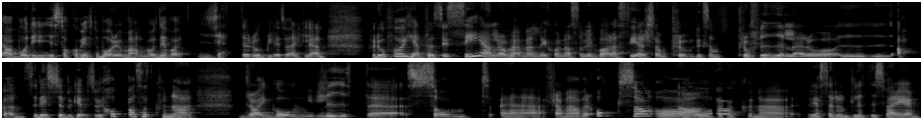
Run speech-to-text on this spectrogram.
ja, både i Stockholm, Göteborg och Malmö och det var ett jätteroligt verkligen. För då får vi helt plötsligt se alla de här människorna som vi bara ser som pro, liksom profiler och i, i appen. Så det är superkul. Så vi hoppas att kunna dra igång lite sånt eh, framöver också och, Ja. och kunna resa runt lite i Sverige.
